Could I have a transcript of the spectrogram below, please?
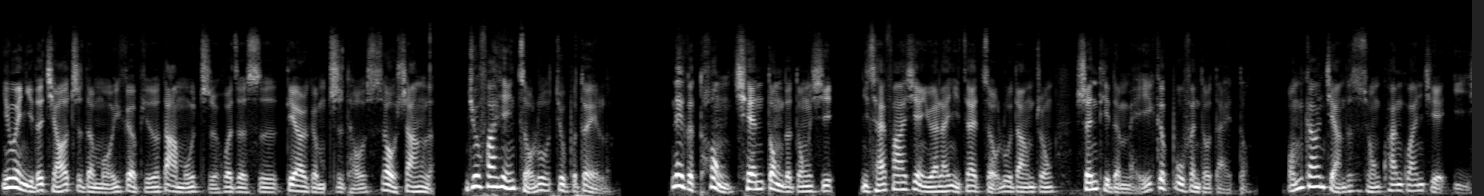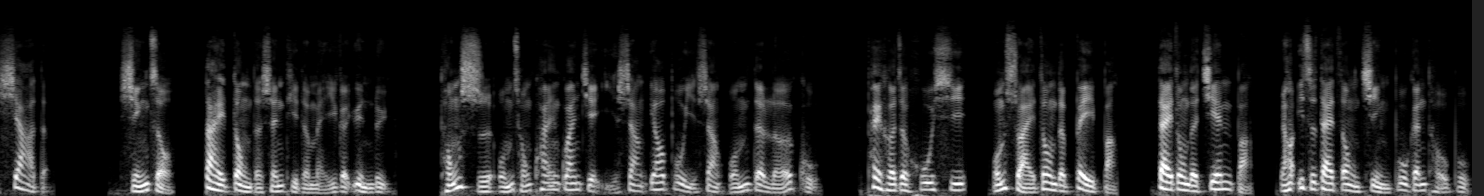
因为你的脚趾的某一个，比如说大拇指或者是第二个指头受伤了，你就发现你走路就不对了。那个痛牵动的东西，你才发现原来你在走路当中，身体的每一个部分都带动。我们刚刚讲的是从髋关节以下的行走带动的身体的每一个韵律，同时我们从髋关节以上、腰部以上，我们的肋骨配合着呼吸，我们甩动的背膀带动的肩膀，然后一直带动颈部跟头部，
